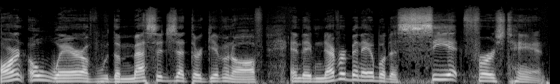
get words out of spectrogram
aren't aware of the message that they're giving off, and they've never been able to see it firsthand.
